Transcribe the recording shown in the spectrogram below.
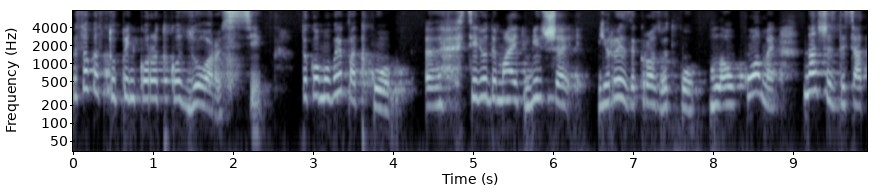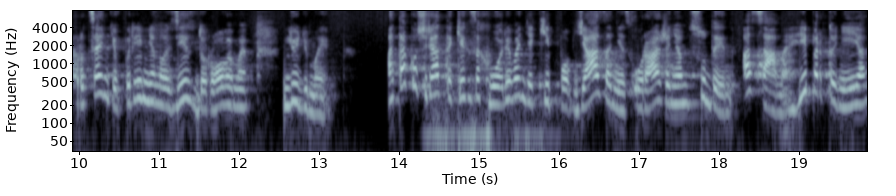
Висока ступінь короткозорості. В такому випадку е, ці люди мають більше ризик розвитку глаукоми на 60% порівняно зі здоровими людьми. А також ряд таких захворювань, які пов'язані з ураженням судин, а саме гіпертонія,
